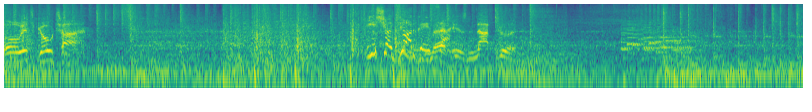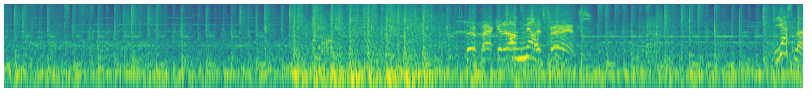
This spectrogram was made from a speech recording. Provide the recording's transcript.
Oh, it's go time. Еще дергается. That is not good. Backing up. On melt. Advance. Yes, ma.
